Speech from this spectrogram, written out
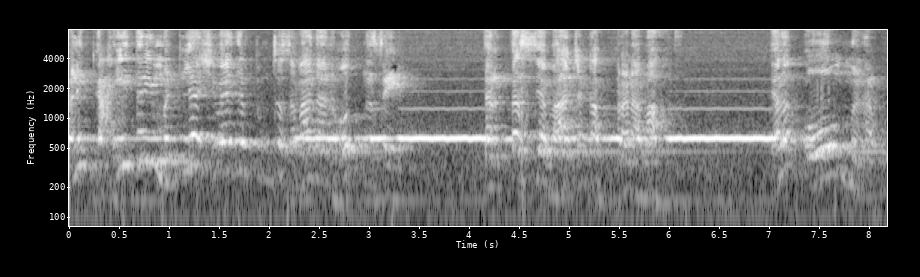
आणि काहीतरी म्हटल्याशिवाय जर तुमचं समाधान होत नसेल तर तस्य भाचक प्रणवा. त्याला ओम म्हणावं.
